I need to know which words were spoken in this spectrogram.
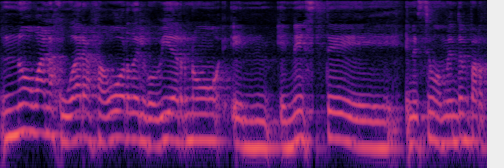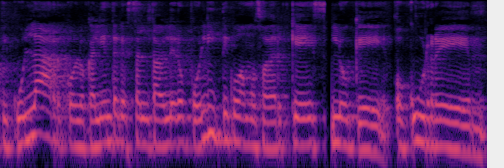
no van a jugar a favor del gobierno en, este, en este momento en particular, con lo caliente que está el tablero político. Vamos a ver qué es lo que ocurre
